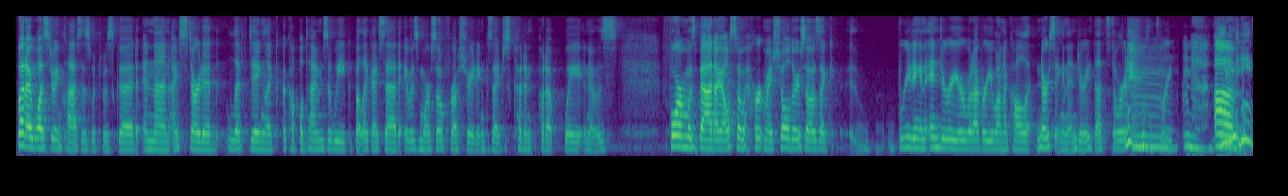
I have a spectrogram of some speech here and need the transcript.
but I was doing classes, which was good. And then I started lifting like a couple times a week. But like I said, it was more so frustrating because I just couldn't put up weight and it was form was bad. I also hurt my shoulder. So I was like breeding an injury or whatever you want to call it, nursing an injury. That's the word. Mm, mm, um,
